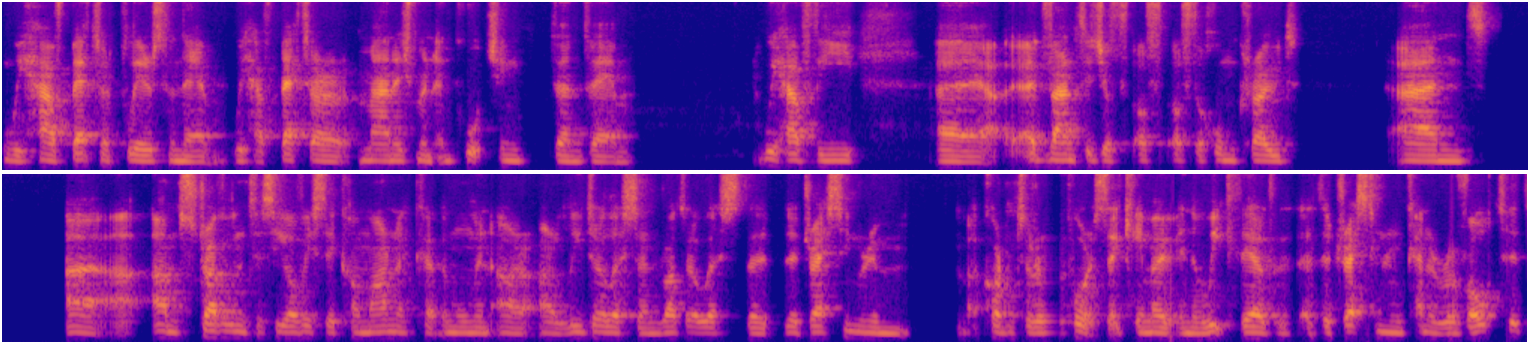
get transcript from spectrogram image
we have better players than them. We have better management and coaching than them. We have the uh, advantage of, of, of, the home crowd. And uh, I'm struggling to see, obviously, Kilmarnock at the moment are, are leaderless and rudderless. The, the dressing room according to reports that came out in the week there, the, the dressing room kind of revolted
